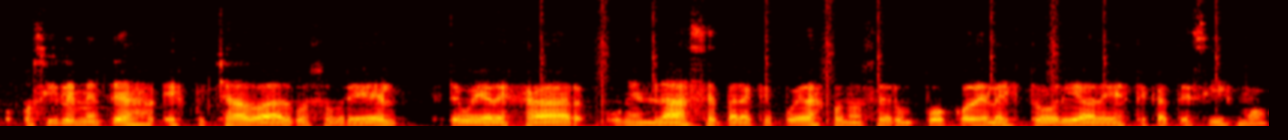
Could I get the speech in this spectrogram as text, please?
o posiblemente has escuchado algo sobre él. Te voy a dejar un enlace para que puedas conocer un poco de la historia de este catecismo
